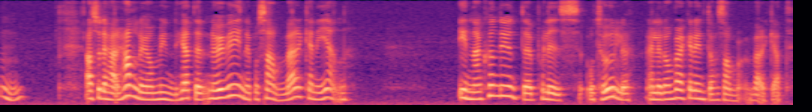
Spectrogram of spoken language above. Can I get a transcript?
Mm. Alltså det här handlar ju om myndigheter. Nu är vi inne på samverkan igen. Innan kunde ju inte polis och tull, eller de verkade inte ha samverkat.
